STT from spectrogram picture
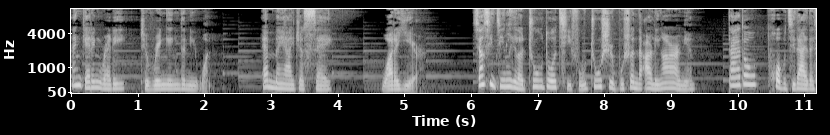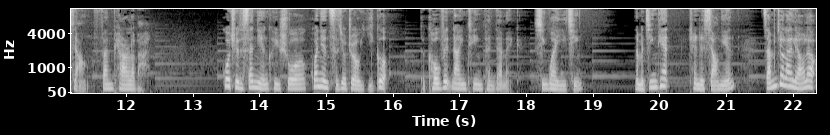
and getting ready to ring in the new one. And may I just say, what a year! 相信经历了诸多起伏、诸事不顺的2022年，大家都迫不及待的想翻篇了吧？过去的三年可以说关键词就只有一个：the COVID-19 pandemic，新冠疫情。那么今天趁着小年。 咱们就来聊聊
